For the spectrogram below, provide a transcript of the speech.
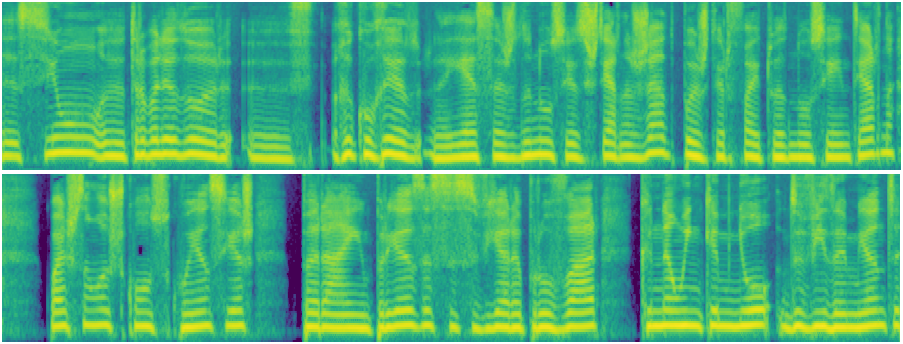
eh, se um uh, trabalhador recorrer a essas denúncias externas já depois de ter feito a denúncia interna, quais são as consequências para a empresa se se vier a provar que não encaminhou devidamente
